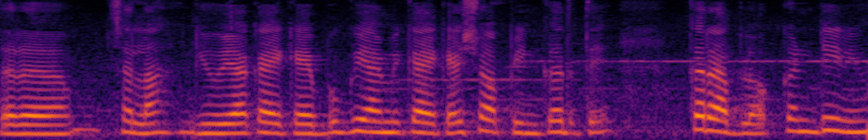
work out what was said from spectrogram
तर चला घेऊया काय काय बघूया. मी काय काय शॉपिंग करते. करा ब्लॉग कंटिन्यू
